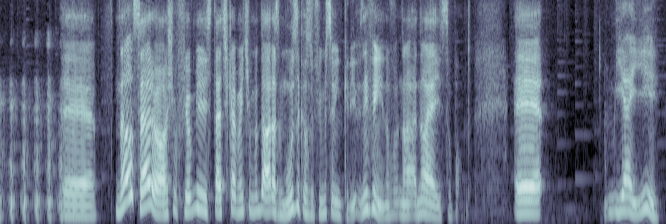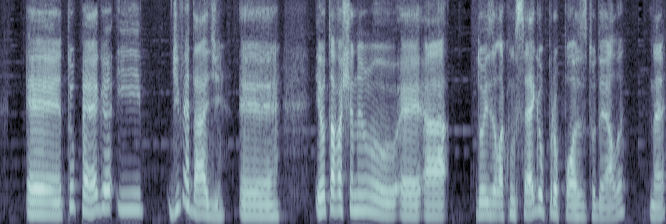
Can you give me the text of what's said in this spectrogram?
é, não, sério, eu acho o filme esteticamente muito da hora. As músicas do filme são incríveis. Enfim, não, não, é isso o ponto. É, e aí, é, tu pega e, de verdade, é, eu tava achando é, a 2 ela consegue o propósito dela, né?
